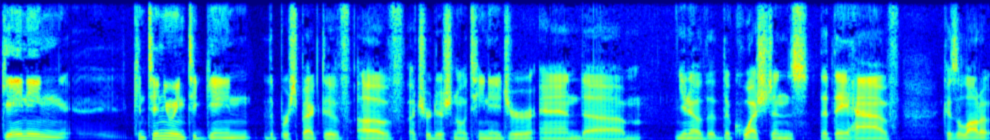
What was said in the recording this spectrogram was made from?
gaining continuing to gain the perspective of a traditional teenager and um, you know the the questions that they have because a lot of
